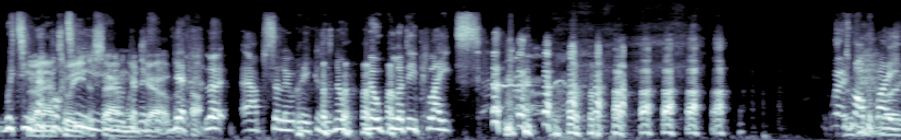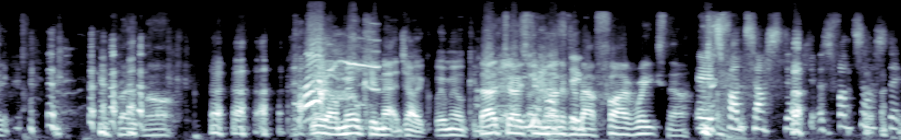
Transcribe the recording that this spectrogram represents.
witty Learn repartee, you know, kind of thing. yeah cup. look absolutely because there's no no bloody plates where's my plate Great, Mark. we are milking that joke. We're milking That joke. joke's You been running for about five weeks now. it's fantastic it's fantastic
